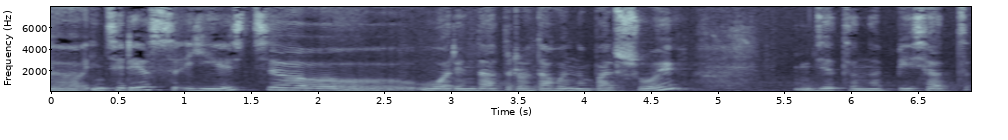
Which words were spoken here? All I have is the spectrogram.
Э, интерес есть у арендаторов довольно большой где-то на 50,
